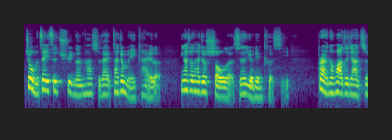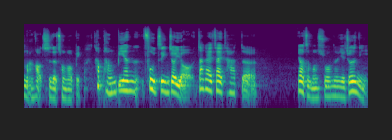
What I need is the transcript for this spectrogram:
就我们这一次去呢，它实在它就没开了，应该说它就收了，实在有点可惜。不然的话，这家是蛮好吃的葱油饼。它旁边附近就有，大概在它的要怎么说呢？也就是你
